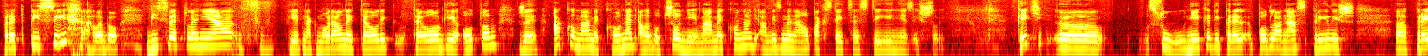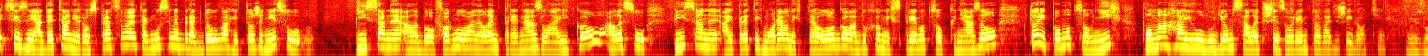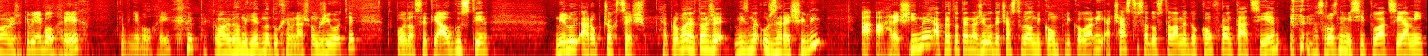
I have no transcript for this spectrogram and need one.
predpisy alebo vysvetlenia v jednak morálnej teológie o tom, že ako máme konať alebo čo nemáme konať, aby sme naopak z tej cesty nezišli. Keď e, sú niekedy pre, podľa nás príliš e, precízne a detálne rozpracované, tak musíme brať do úvahy to, že nie sú písané alebo formulované len pre nás, laikov, ale sú písané aj pre tých morálnych teológov a duchovných sprievodcov kňazov, ktorí pomocou nich pomáhajú ľuďom sa lepšie zorientovať v živote. Myslím, že keby nebol hriech, keby nebol hriech, tak to máme veľmi jednoduché v našom živote. Tu povedal svätý Augustín, miluj a rob, čo chceš. Problém je v tom, že my sme už zrešili a, a hrešíme a preto ten náš život je často veľmi komplikovaný a často sa dostávame do konfrontácie s rôznymi situáciami,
